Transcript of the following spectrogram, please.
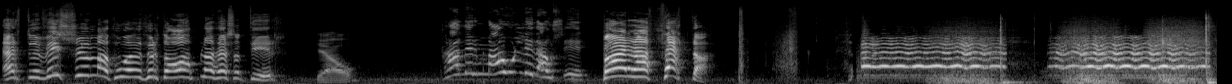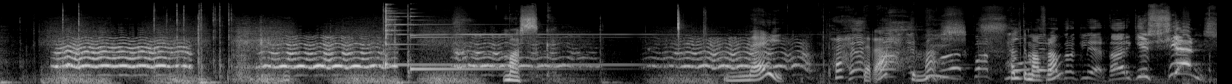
Ertu vissum að þú hefur þurft að opna þessa dyr? Já. Hvað er málið á sig? Bara þetta! Mask. Nei, þetta er ekki mask. Höldum áfram. Það er ekki séns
